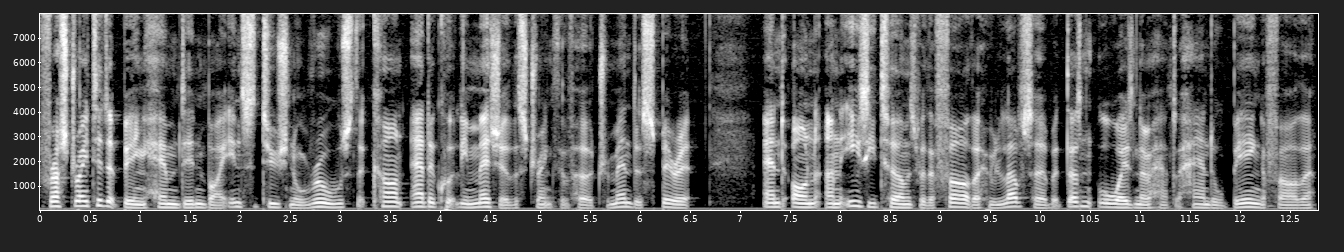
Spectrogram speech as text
Frustrated at being hemmed in by institutional rules that can't adequately measure the strength of her tremendous spirit, and on uneasy terms with a father who loves her but doesn't always know how to handle being a father,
